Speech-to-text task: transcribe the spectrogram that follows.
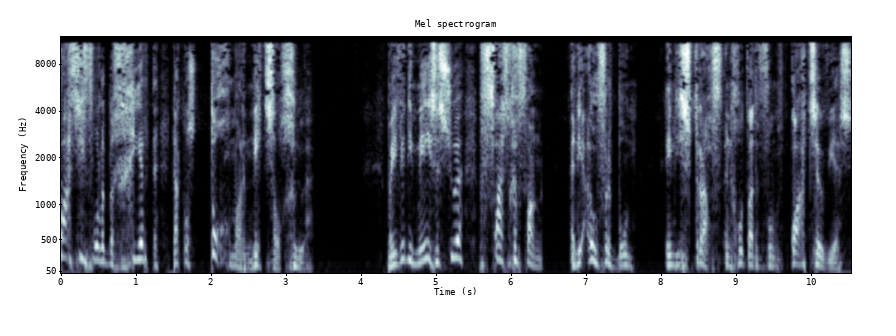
passievolle begeerte, dat ons toch maar net sal glo. Maar jy weet, die mens is so vastgevang in die ou verbond en die straf en God wat vir hom kwaad sou wees,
